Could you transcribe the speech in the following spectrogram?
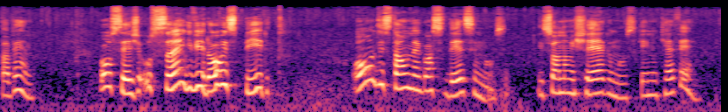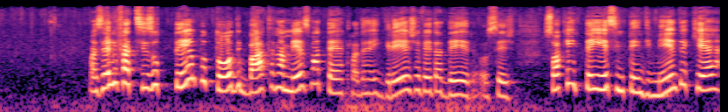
Tá vendo? Ou seja, o sangue virou o espírito. Onde está um negócio desse, irmãos? E só não enxerga, irmãos, quem não quer ver. Mas ele enfatiza o tempo todo e bate na mesma tecla, né? Igreja verdadeira. Ou seja, só quem tem esse entendimento é que é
